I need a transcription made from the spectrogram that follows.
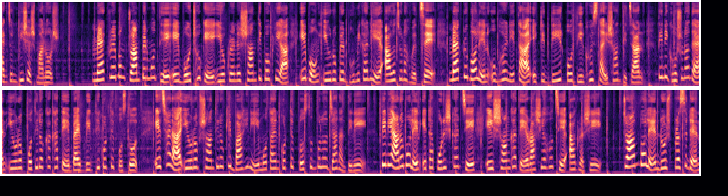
একজন বিশেষ মানুষ। ম্যাক্রো এবং ট্রাম্পের মধ্যে এই বৈঠকে ইউক্রেনের শান্তি প্রক্রিয়া এবং ইউরোপের ভূমিকা নিয়ে আলোচনা হয়েছে। ম্যাক্রো বলেন, উভয় নেতা একটি দীর ও দীর্ঘস্থায়ী শান্তি চান। তিনি ঘোষণা দেন, ইউরোপ প্রতিরক্ষা খাতে ব্যয় বৃদ্ধি করতে প্রস্তুত। এছাড়া ইউরোপ শান্তিরক্ষী বাহিনী মোতায়েন করতে প্রস্তুত বলেও জানান তিনি। তিনি আরও বলেন, এটা পরিষ্কার যে এই সংঘাতে রাশিয়া হচ্ছে আগ্রাসী। ট্রাম্প বলেন, রুশ প্রেসিডেন্ট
